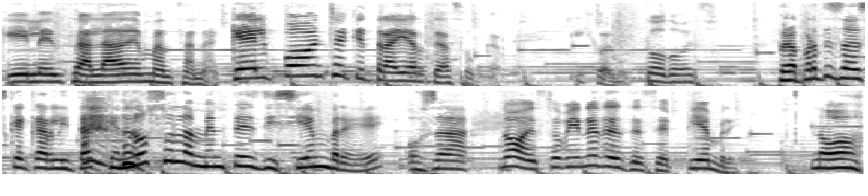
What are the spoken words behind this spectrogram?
que la ensalada de manzana, que el ponche que trae arte azúcar. Híjole, todo eso. Pero aparte, ¿sabes qué, Carlita? Que no solamente es diciembre, ¿eh? O sea, No, esto viene desde septiembre. no.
